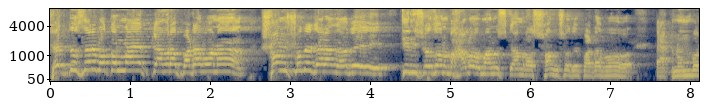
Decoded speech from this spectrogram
ফেরদুসের মতন নায়ককে আমরা পাঠাবো না। সংসদে যারা যাবে, তিনশো জন ভালো মানুষকে আমরা সংসদে পাঠাবো। এক নম্বর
